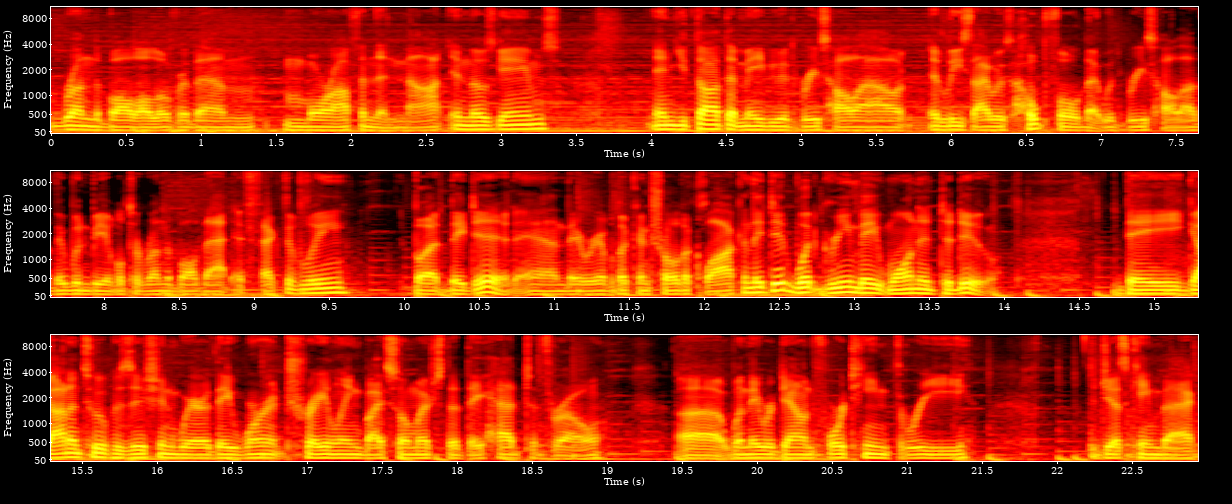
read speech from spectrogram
run the ball all over them more often than not in those games. And you thought that maybe with Breece Hall out, at least I was hopeful that with Breece Hall out, they wouldn't be able to run the ball that effectively. But they did, and they were able to control the clock, and they did what Green Bay wanted to do. They got into a position where they weren't trailing by so much that they had to throw. Uh, when they were down 14 3, the Jets came back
